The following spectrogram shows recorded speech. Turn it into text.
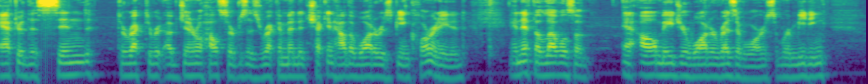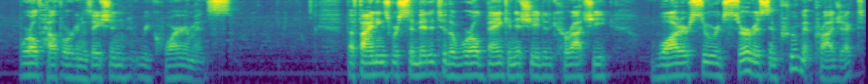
after the Sindh Directorate of General Health Services recommended checking how the water is being chlorinated and if the levels of at all major water reservoirs were meeting World Health Organization requirements. The findings were submitted to the World Bank initiated Karachi Water Sewerage Service Improvement Project.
